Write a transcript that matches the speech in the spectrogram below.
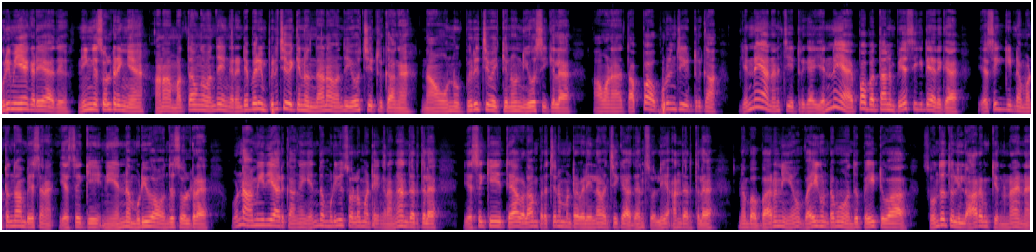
உரிமையே கிடையாது. நீங்கள் சொல்கிறீங்க ஆனால் மற்றவங்க வந்து எங்கள் ரெண்டு பேரையும் பிரித்து வைக்கணும்னு தானே வந்து யோசிச்சுட்டு இருக்காங்க. நான் ஒன்றும் பிரித்து வைக்கணும்னு யோசிக்கலை. அவனை தப்பாக புரிஞ்சுக்கிட்டு இருக்கான். என்னையா நினச்சிக்கிட்டு இருக்க? என்னையா? எப்போ பார்த்தாலும் பேசிக்கிட்டே இருக்க? எசக்கிட்ட மட்டும்தான் பேசுகிறேன் எசக்கி நீ என்ன முடிவாக வந்து சொல்கிற ஒன்றும் அமைதியாக இருக்காங்க. எந்த முடிவும் சொல்ல மாட்டேங்கிறாங்க. அந்த இடத்துல எசக்கி தேவலாம் பிரச்சனை பண்ணுற வேலையெல்லாம் வச்சுக்காதன்னு சொல்லி அந்த இடத்துல நம்ம பரணியும் வைகுண்டமும் வந்து போயிட்டு வா. சொந்த தொழில் ஆரம்பிக்கணும்னா என்ன?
